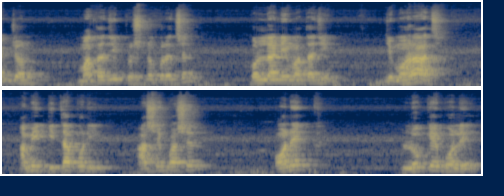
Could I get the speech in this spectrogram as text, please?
একজন মাতাজি প্রশ্ন করেছেন, কল্যাণী মাতাজি, যে মহারাজ আমি গীতা পড়ি, আশেপাশের অনেক লোকে বলে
